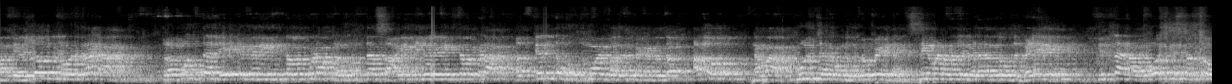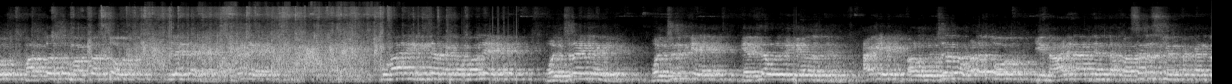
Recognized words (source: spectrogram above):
ಮತ್ತು ಎಲ್ಲವನ್ನು ನೋಡಿದಾಗ ಪ್ರಬುದ್ಧ ಲೇಖಕರಿಗಿಂತಲೂ ಕೂಡ, ಪ್ರಬುದ್ಧ ಸಾಹಿತಿಗಳಿಗಿಂತಲೂ ಕೂಡ ಅತ್ಯಂತ ಉತ್ತಮವಾಗಿ ಬರೆದಿರ್ತಕ್ಕಂಥದ್ದು. ಅದು ನಮ್ಮ ಪೂಜ್ಯರ ಒಂದು ಕೃಪೆಯಿಂದ, ಶ್ರೀಮಠದಲ್ಲಿ ಬೆಳೆದಂತ ಒಂದು ಬೆಳೆ ಇಂತ ನಾವು ಪೋಷಿಸಿದಷ್ಟು ಮತ್ತಷ್ಟು ಮತ್ತಷ್ಟು ಕುಮಾರಿ ಇದೆ ಬೇಕಪ್ಪ ಅಂದ್ರೆ ವಜ್ರ ವಜ್ರಕ್ಕೆ ಗೆದ್ದವರಿಗೆ ಅಂತ ಹಾಗೆ ಆ ವಜ್ರದ ಒಳಗು ಈ ನಾಡಿನಾದ್ಯಂತ ಪಸರಿಸಲಿರ್ತಕ್ಕಂಥ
